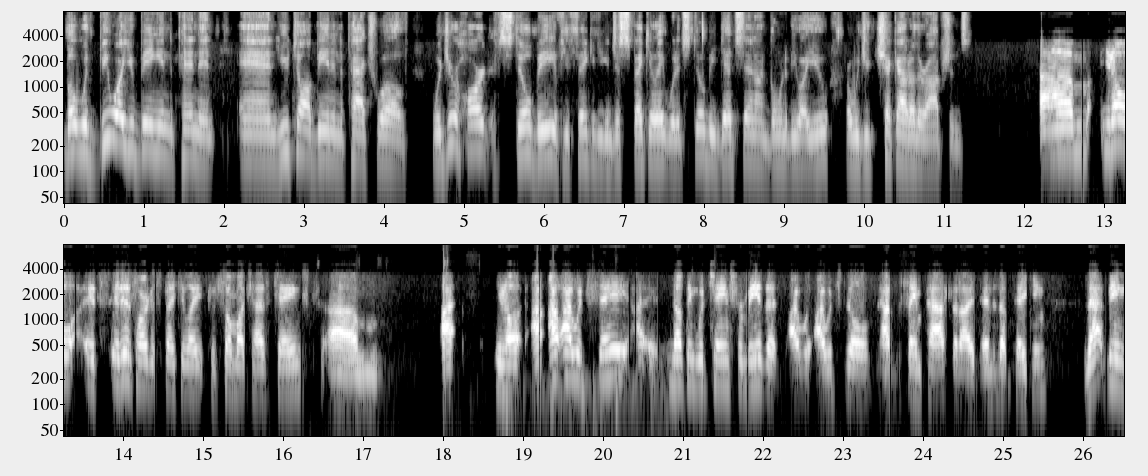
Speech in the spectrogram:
But with BYU being independent and Utah being in the Pac-12, would your heart still be, if you think, if you can just speculate, would it still be dead set on going to BYU, or would you check out other options? Um, you know, it's it is hard to speculate because so much has changed. Um, you know, I, I would say I, nothing would change for me. That I would I would still have the same path that I ended up taking. That being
